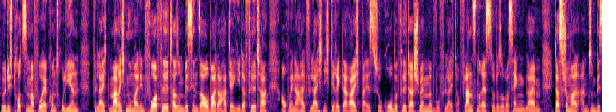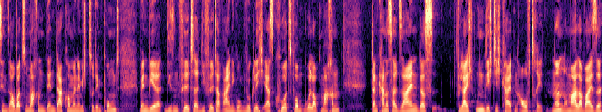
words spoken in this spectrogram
würde ich trotzdem mal vorher kontrollieren. Vielleicht mache ich nur mal den Vorfilter so ein bisschen sauber. Da hat ja jeder Filter, auch wenn er halt vielleicht nicht direkt erreichbar ist, so grobe Filterschwämme, wo vielleicht auch Pflanzenreste oder sowas hängen bleiben. Das schon mal so ein bisschen sauber zu machen, denn da kommen wir nämlich zu dem Punkt, wenn wir diesen Filter, die Filterreinigung wirklich erst kurz vorm Urlaub machen, dann kann es halt sein, dass vielleicht Undichtigkeiten auftreten. Ne? Normalerweise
